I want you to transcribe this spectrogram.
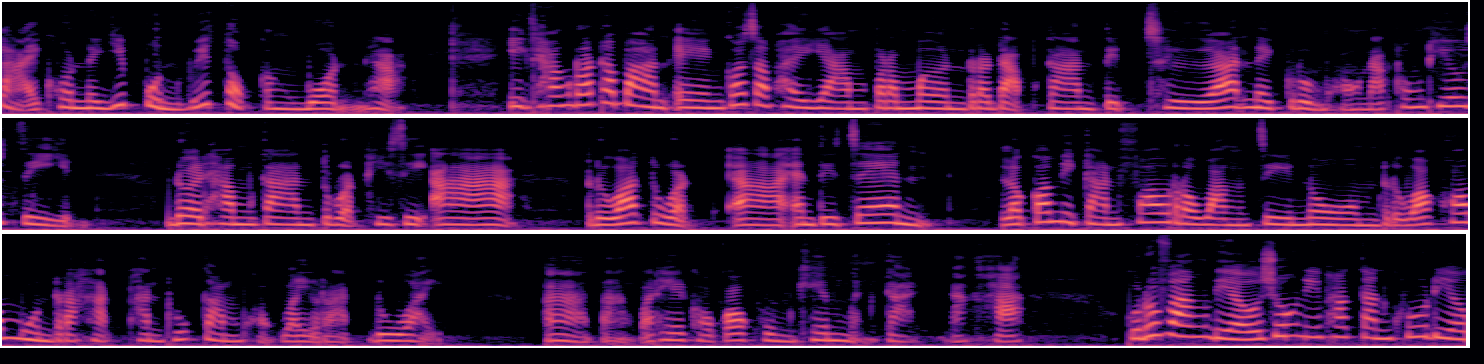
หลายคนในญี่ปุ่นวิตกกังวลค่ะอีกทั้งรัฐบาลเองก็จะพยายามประเมินระดับการติดเชื้อในกลุ่มของนักท่องเที่ยวจีน โดยทำการตรวจ PCR หรือว่าตรวจแอนติเจน แล้วก็มีการเฝ้าระวังจีโนม หรือว่าข้อมูลรหัสพันธุกรรมของไวรัสด้วยต่างประเทศเขาก็คุมเข้มเหมือนกันนะคะ คุณผู้ฟังเดี๋ยวช่วงนี้พักกันครู่เดียว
